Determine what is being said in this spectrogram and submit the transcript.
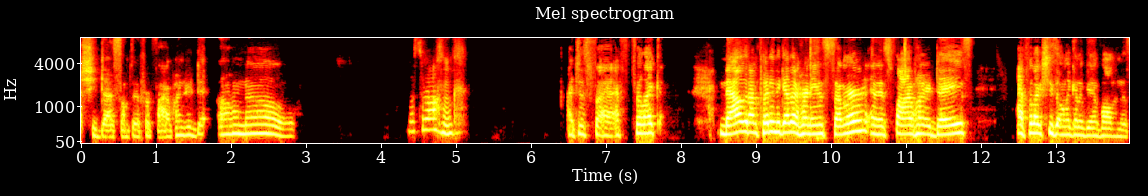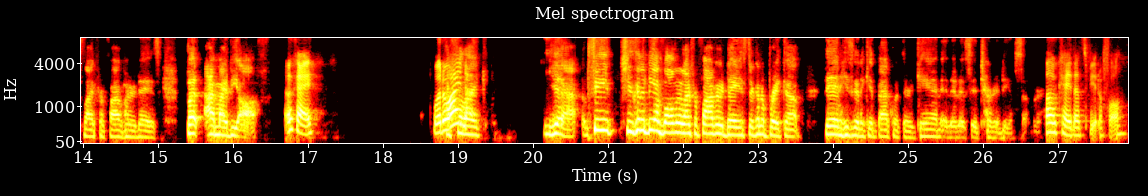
she does something for 500 days. Oh no. What's wrong? I just I feel like now that I'm putting together her name's Summer and it's 500 days, I feel like she's only going to be involved in this life for 500 days. But I might be off. Okay. What do I, feel know? like, yeah. See, she's going to be involved in her life for 500 days. They're going to break up. Then he's going to get back with her again, and then it's Eternity of Summer. okay, that's beautiful.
